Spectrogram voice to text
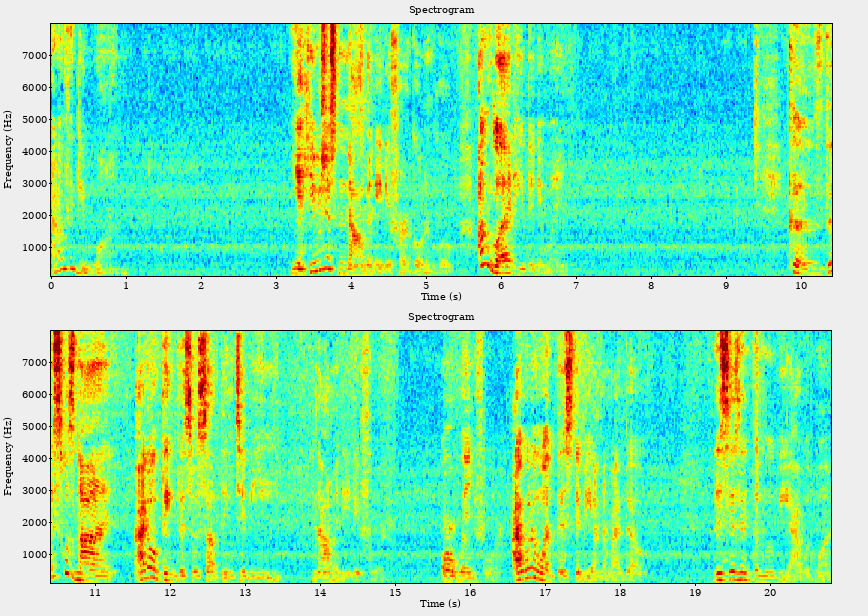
I don't think he won. Yeah, he was just nominated for a Golden Globe. I'm glad he didn't win. Cause this was not I don't think this was something to be nominated for or win for. I wouldn't want this to be under my belt this isn't the movie I would want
